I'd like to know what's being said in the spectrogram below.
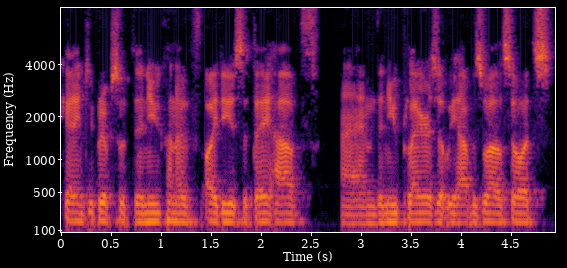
getting to grips with the new kind of ideas that they have and the new players that we have as well. So it's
